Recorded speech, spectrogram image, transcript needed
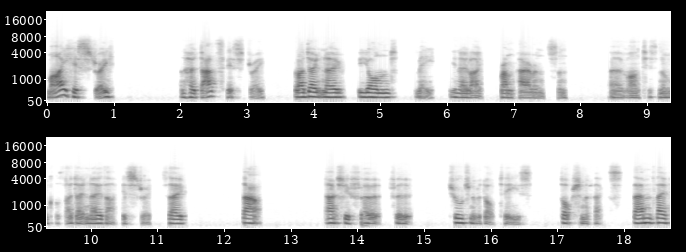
my history and her dad's history, but I don't know beyond me, you know, like grandparents and um, aunties and uncles. I don't know that history. So that actually for for children of adoptees, adoption affects them. They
